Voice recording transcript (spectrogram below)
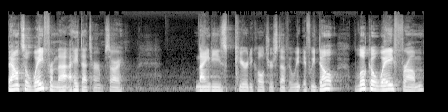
bounce away from that, I hate that term, sorry. 90s purity culture stuff. If we, if we don't look away from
